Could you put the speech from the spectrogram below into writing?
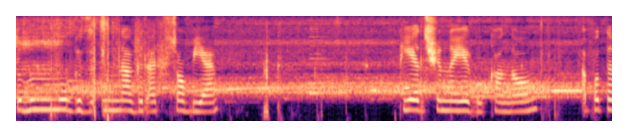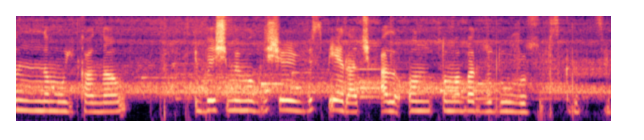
To bym mógł z nim nagrać sobie. Pierwszy na jego kanał, a potem na mój kanał i byśmy mogli się wyspierać, ale on to ma bardzo dużo subskrypcji.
